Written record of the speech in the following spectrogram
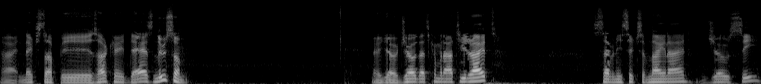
All right, next up is, okay, Dazz Newsome. There you go, Joe. That's coming out to you tonight. 76 of 99, Joe C.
